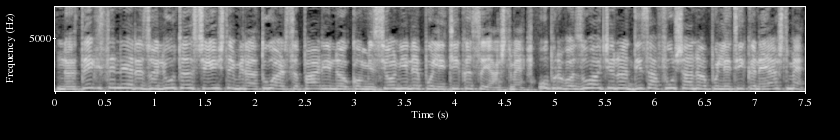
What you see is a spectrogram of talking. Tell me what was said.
Në tekstin e rezolutës që ishte miratuar së pari në Komisionin e Politikës së Jashtme, u propozua që në disa fusha në politikën e jashtme,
